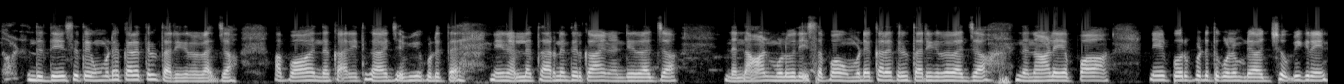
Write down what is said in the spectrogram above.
தொடர்ந்து தேசத்தை உம்முடைய கரத்தில் தருகிற ராஜா. அப்போ இந்த காரியத்துக்காக ஜெபிக்க கொடுத்த. நீ நல்ல தருணத்திற்காக நன்றி ராஜா. இந்த நாள் முழுவதும் இசப்பா உம்முடைய கரத்தில் தருகிற ராஜா இந்த நாளை அப்பா நீர் பொறுப்படுத்திக் கொள்ள முடியாது ஜொபிக்கிறேன்.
